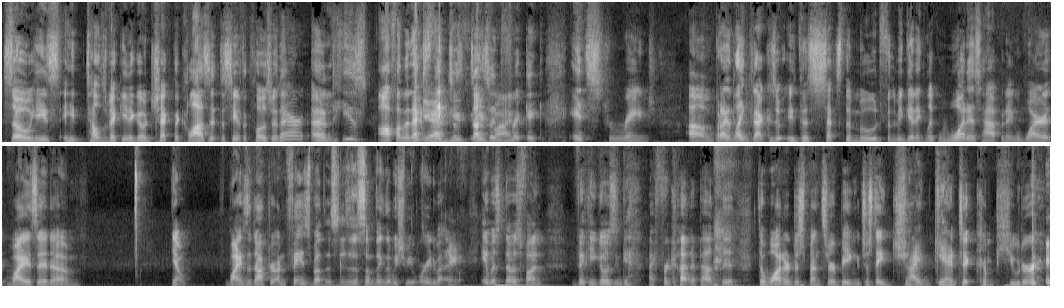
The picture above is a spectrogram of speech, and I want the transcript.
so he's he tells Vicky to go check the closet to see if the clothes are there, and he's off on the next Yeah, thing. Just doesn't freaking. It's strange. Um, but I like that because it, it just sets the mood for the beginning. Like, what is happening? Why? Are, why is it? Um, you know, why is the doctor unfazed about this? Is this something that we should be worried about? Anyway, it was that was fun. Vicky goes and get. I forgot about the the water dispenser being just a gigantic computer.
